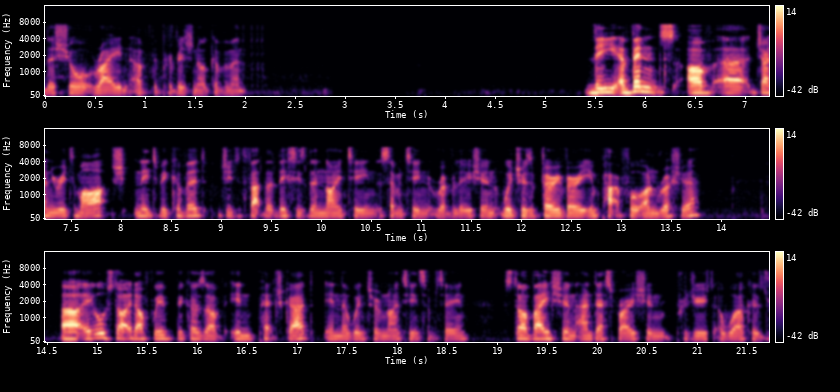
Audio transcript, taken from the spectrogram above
the short reign of the provisional government. The events of uh, January to March need to be covered due to the fact that this is the 1917 revolution, which was very, very impactful on Russia. Uh, it all started off with because of in Petrograd in the winter of 1917, starvation and desperation produced a workers'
